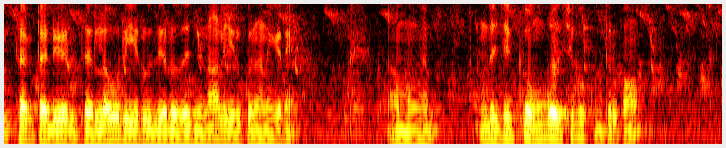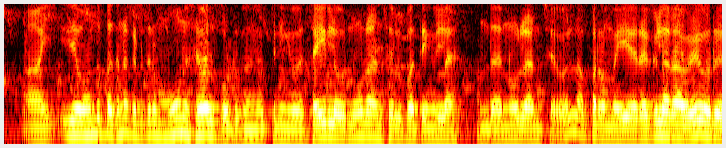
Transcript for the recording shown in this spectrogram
எக்ஸாக்டாக டேட் தெரில ஒரு இருபது இருபத்தஞ்சு நாள் இருக்குன்னு நினைக்கிறேன். ஆமாங்க. இந்த செக்கு ஒம்பது செக்கு கொடுத்துருக்கோம். இதை வந்து பார்த்தீங்கன்னா கிட்டத்தட்ட மூணு சேவல் போட்டிருக்காங்க. இப்போ நீங்கள் சைடில் ஒரு நூலான் சேவல் பார்த்தீங்கள அந்த நூலான் சேவல். அப்புறம் நம்ம ரெகுலராகவே ஒரு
